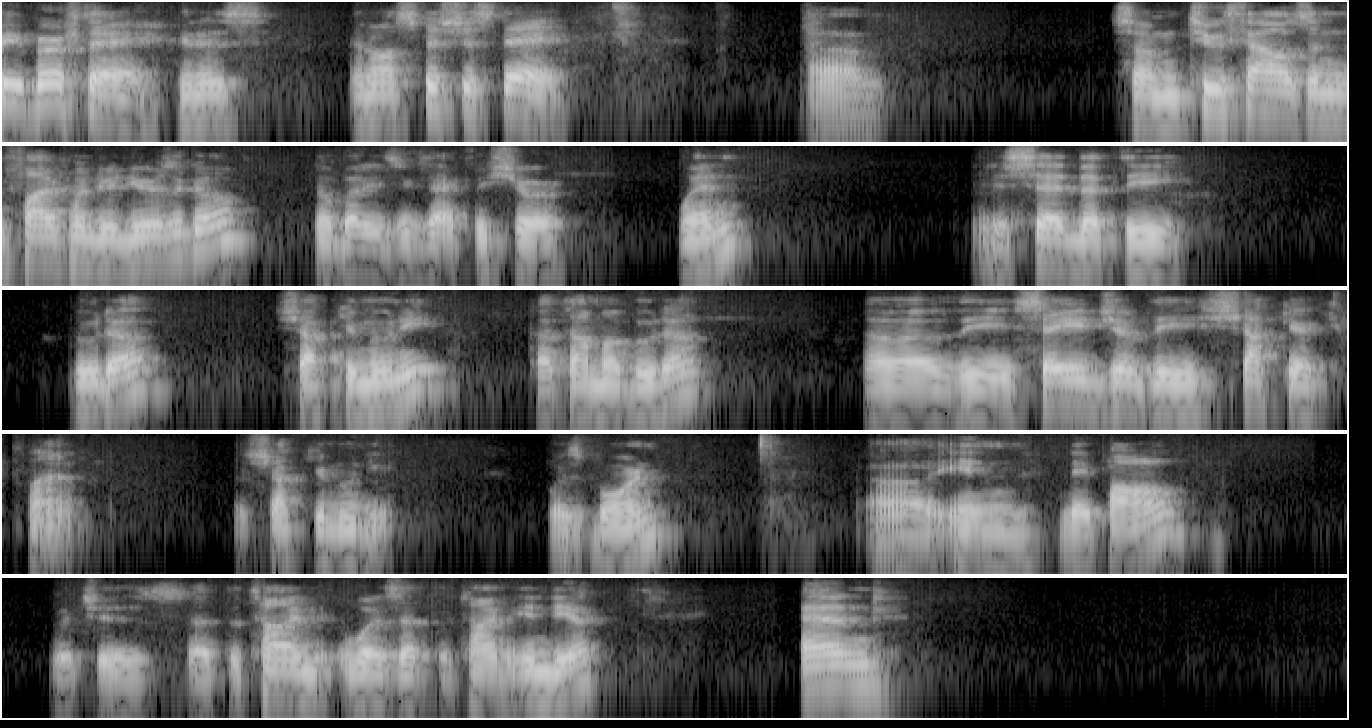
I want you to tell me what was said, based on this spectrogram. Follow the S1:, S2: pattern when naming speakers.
S1: Happy birthday. It is an auspicious day. Um, some 2,500 years ago, nobody's exactly sure when, it is said that the Buddha, Shakyamuni, Gautama Buddha, uh, the sage of the Shakya clan, the Shakyamuni, was born uh, in Nepal which is at the time was at the time India, and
